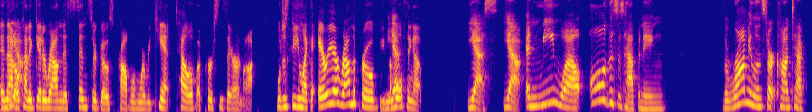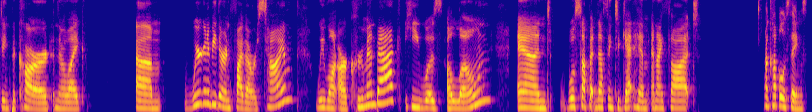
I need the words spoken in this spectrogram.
And that'll Yeah. kind of get around this sensor ghost problem where we can't tell if a person's there or not. We'll just beam like an area around the probe, beam the Yep. whole thing up. Yes. Yeah. And meanwhile, all this is happening. The Romulans start contacting Picard and they're like, um, we're going to be there in five hours' time. We want our crewman back. He was alone and we'll stop at nothing to get him. And I thought a couple of things.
